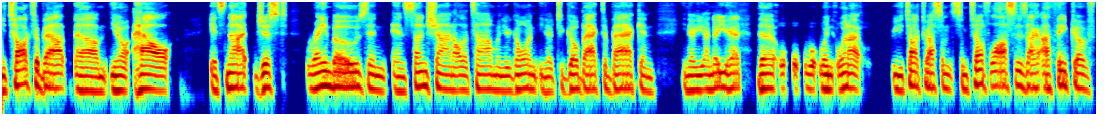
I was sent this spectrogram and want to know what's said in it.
you talked about um, you know how it's not just rainbows and and sunshine all the time when you're going you know to go back to back and you know you, I know you had the when when I you talked about some some tough losses. I, I think of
